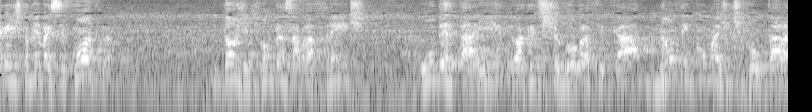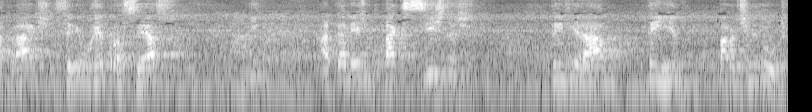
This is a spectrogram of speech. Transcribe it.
que a gente também vai ser contra? Então, gente, vamos pensar para frente. O Uber está aí, eu acredito que chegou para ficar, não tem como a gente voltar atrás, seria um retrocesso. E até mesmo taxistas têm virado, têm ido para o time do Uber.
